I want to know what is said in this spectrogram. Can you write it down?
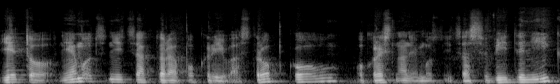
Je to nemocnica, ktorá pokrýva Stropkov, okresná nemocnica Svidník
